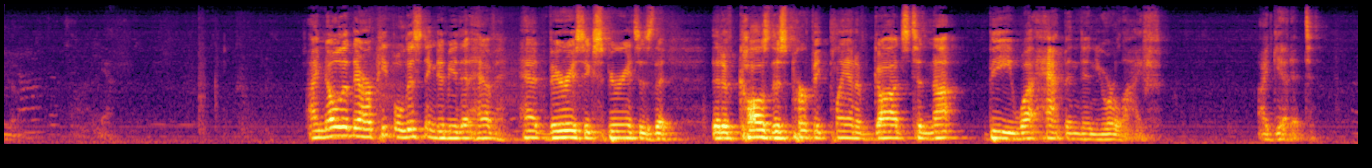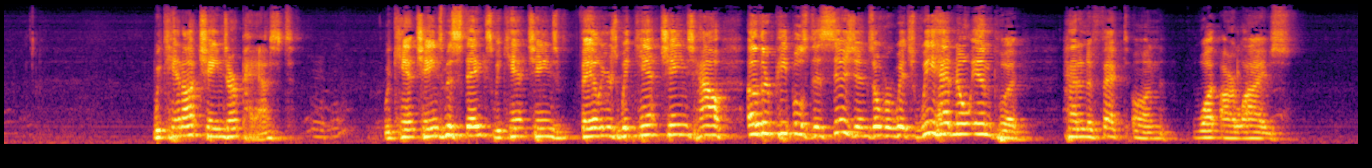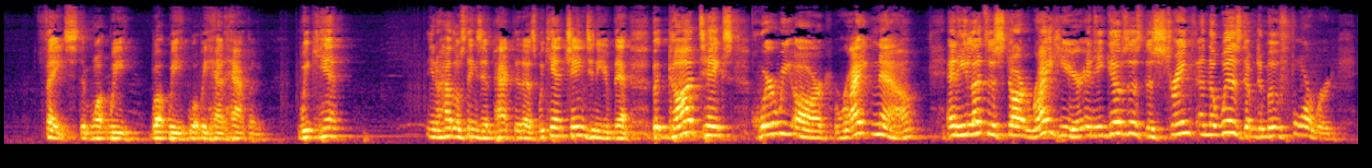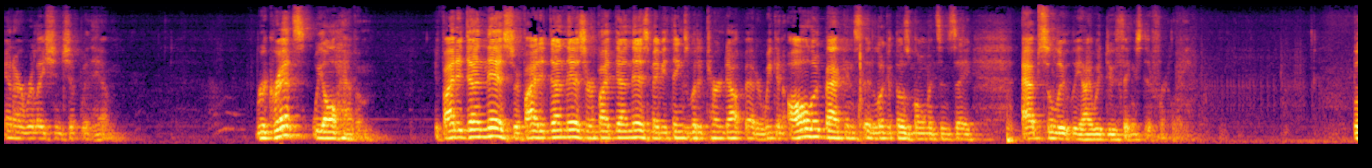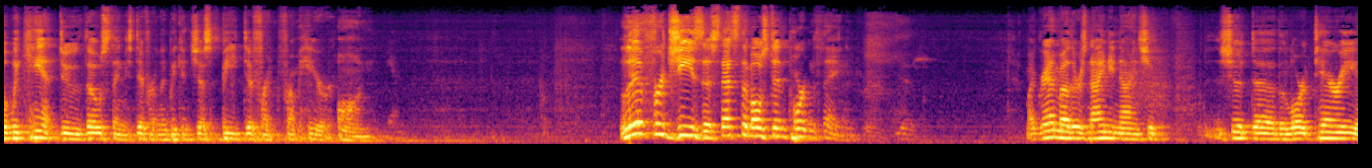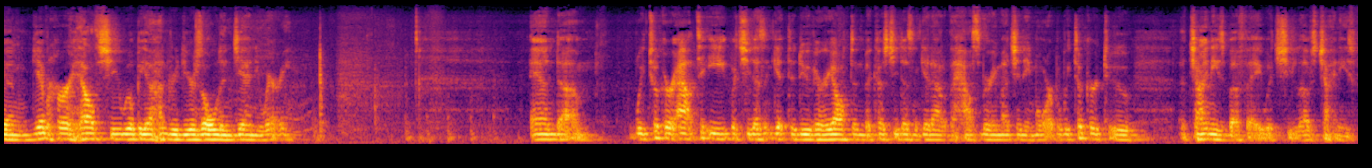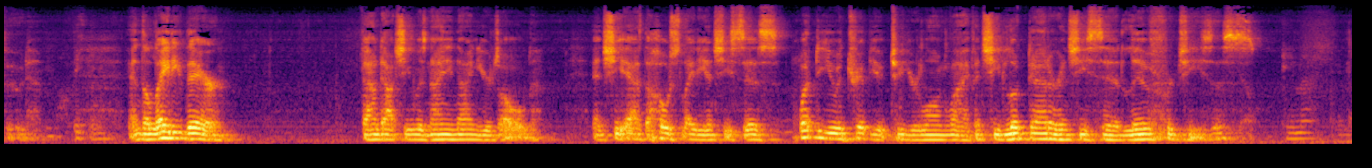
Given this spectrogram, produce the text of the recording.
I know that there are people listening to me that have had various experiences that, that have caused this perfect plan of God's to not be what happened in your life. I get it. We cannot change our past. We can't change mistakes. We can't change failures. We can't change how other people's decisions over which we had no input had an effect on what our lives faced and what we what we what we had happen. We can't you know, how those things impacted us. We can't change any of that. But God takes where we are right now and He lets us start right here and He gives us the strength and the wisdom to move forward in our relationship with Him. Regrets, we all have them. If I'd have done this, or if I'd have done this, or if I'd done this, maybe things would have turned out better. We can all look back and, look at those moments and say, absolutely, I would do things differently. But we can't do those things differently. We can just be different from here on. Live for Jesus. That's the most important thing. My grandmother is 99. She, should uh, the Lord tarry and give her health, she will be 100 years old in January. And um, we took her out to eat, which she doesn't get to do very often because she doesn't get out of the house very much anymore. But we took her to a Chinese buffet, which she loves Chinese food. And the lady there found out she was 99 years old. And she asked the host lady, and she says, What do you attribute to your long life? And she looked at her and she said, Live for Jesus. Amen.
